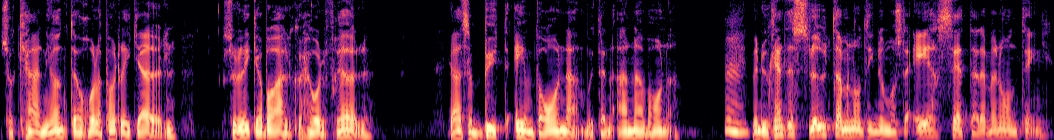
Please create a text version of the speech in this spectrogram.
så kan jag inte hålla på att dricka öl. Så dricker jag bara alkoholfri öl. Jag har alltså bytt en vana mot en annan vana. Men du kan inte sluta med någonting, du måste ersätta det med någonting.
